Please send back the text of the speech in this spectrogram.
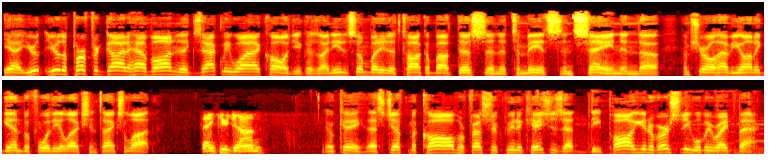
Yeah, you're you're the perfect guy to have on, and exactly why I called you because I needed somebody to talk about this, and it, to me it's insane. And uh, I'm sure I'll have you on again before the election. Thanks a lot. Thank you, John. Okay, that's Jeff McCall, professor of communications at DePauw University. We'll be right back.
